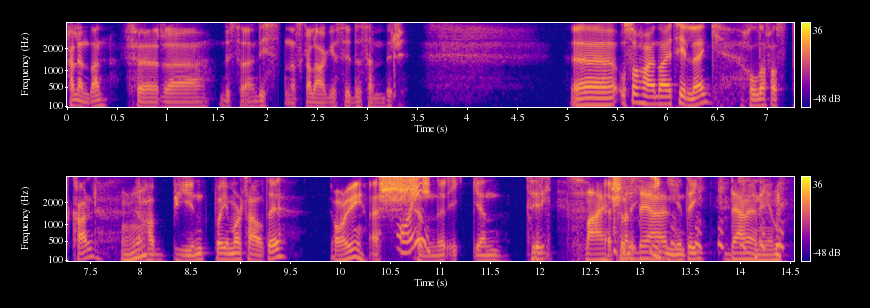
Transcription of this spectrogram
kalenderen før eh, disse listene skal lages i desember. Uh, og så har jeg da i tillegg, hold deg fast Carl, jeg har begynt på Immortality. Oi! Jeg skjønner ikke en dritt. Nei, jeg skjønner det er- ingenting. Det er meningen.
